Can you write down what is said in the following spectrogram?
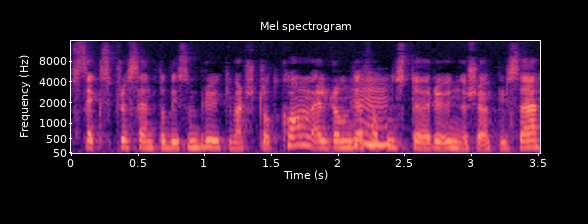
6% av de som bruker Match.com, eller om de har tatt en større undersøkelse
